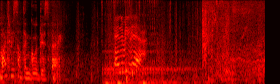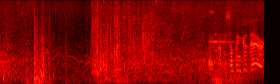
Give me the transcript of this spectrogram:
Might be something good this way. Enemy there. Might be something good there.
